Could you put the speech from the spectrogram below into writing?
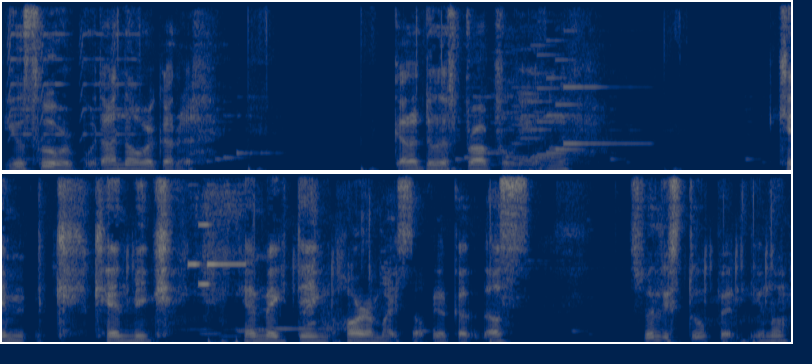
Use hoverboard. I know we're gonna gotta do this properly. You know, can can make can make things hard myself because that's it's really stupid. You know.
